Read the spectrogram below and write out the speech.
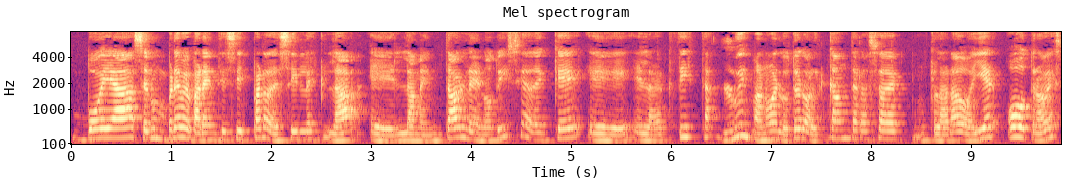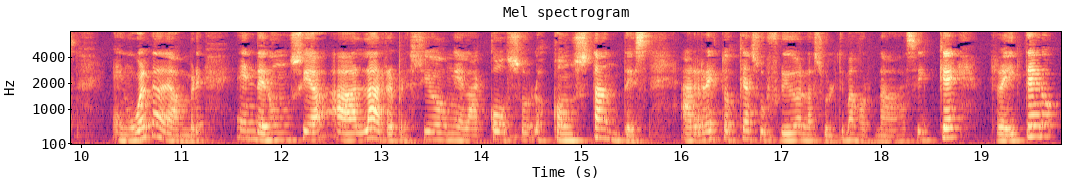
voy a hacer un breve paréntesis para decirles la eh, lamentable noticia de que eh, el artista Luis Manuel Otero Alcántara se ha declarado ayer otra vez en huelga de hambre en denuncia a la represión, el acoso, los constantes arrestos que ha sufrido en las últimas jornadas. Así que reitero,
